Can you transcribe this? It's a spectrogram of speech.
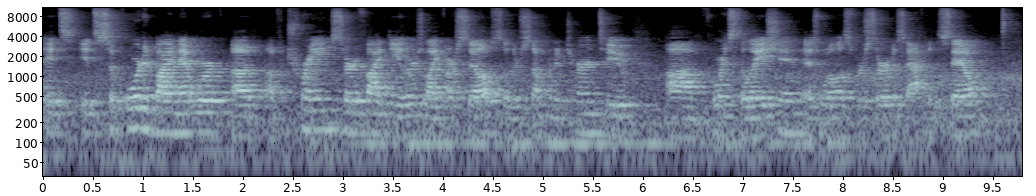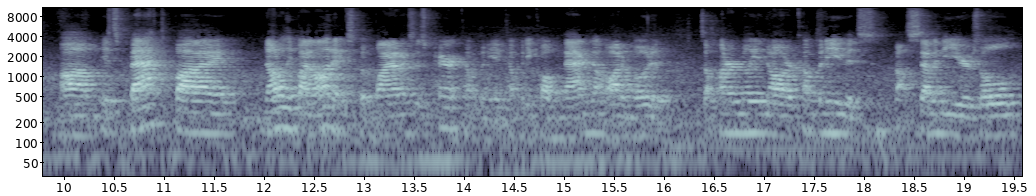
it's, it's supported by a network of, of trained certified dealers like ourselves, so there's someone to turn to um, for installation as well as for service after the sale. Um, it's backed by not only Bionx, but Bionx's parent company, a company called Magna Automotive. It's a $100 million company that's about 70 years old,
